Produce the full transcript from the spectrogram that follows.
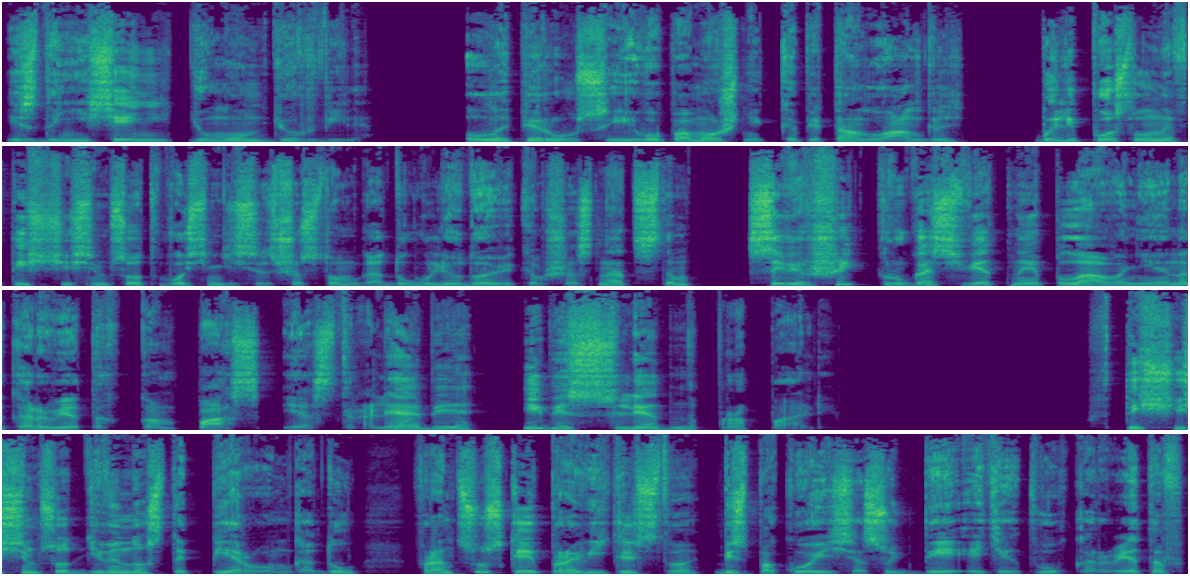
из донесений Дюмон-Дюрвиля. Лаперус и его помощник, капитан Лангль, были посланы в 1786 году Людовиком XVI совершить кругосветное плавание на корветах «Компас» и «Астролябия» и бесследно пропали. В 1791 году французское правительство, беспокоясь о судьбе этих двух корветов,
